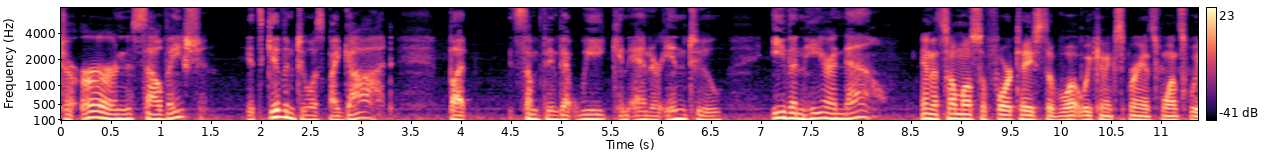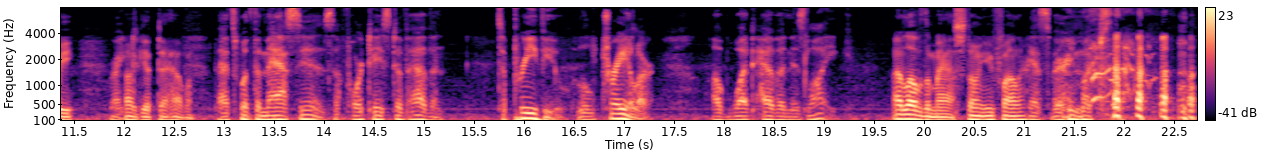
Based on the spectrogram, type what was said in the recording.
to earn salvation. It's given to us by God, but it's something that we can enter into even here and now. And it's almost a foretaste of what we can experience once we right. uh, get to heaven. That's what the Mass is a foretaste of heaven. It's a preview, a little trailer of what heaven is like. I love the Mass, don't you, Father? Yes, very much so.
